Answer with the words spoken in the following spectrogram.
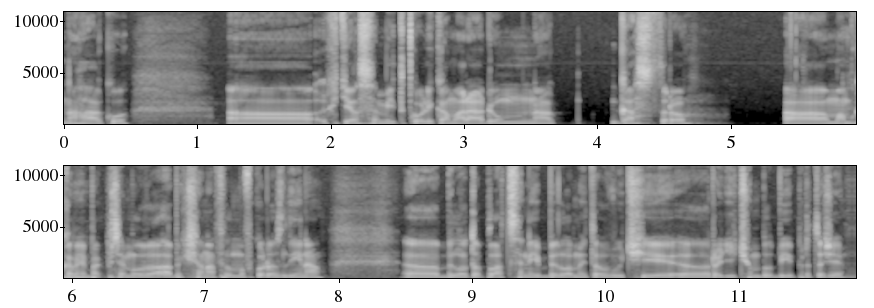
na háku. A chtěl jsem mít kvůli kamarádům na gastro a mamka mm. mě pak přemluvila, abych šel na filmovku do Zlína. Uh, bylo to placený, bylo mi to vůči uh, rodičům blbý, protože uh,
